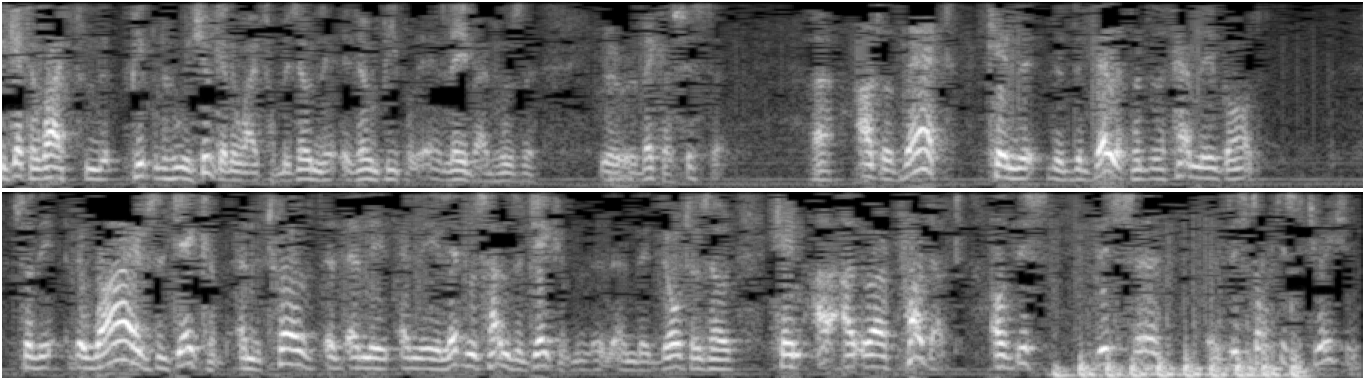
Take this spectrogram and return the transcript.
to get a wife from the people who he should get a wife from, his own, his own people, uh, Laban, who was uh, Rebecca's sister. Uh, out of that came the, the, development of the family of God. So the, the wives of Jacob and the twelve and the, and the eleven sons of Jacob and, the daughters of came out, were a product of this this uh, distorted situation.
